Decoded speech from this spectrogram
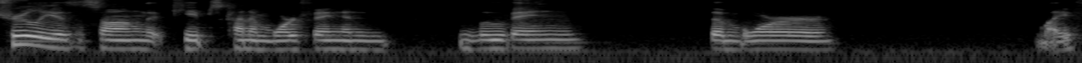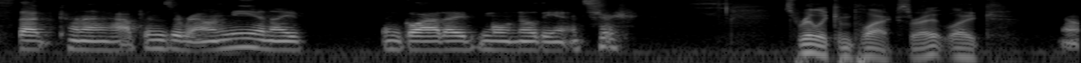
truly is a song that keeps kind of morphing and moving the more life that kind of happens around me and i am glad i won't know the answer It's really complex, right? Like Yeah.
